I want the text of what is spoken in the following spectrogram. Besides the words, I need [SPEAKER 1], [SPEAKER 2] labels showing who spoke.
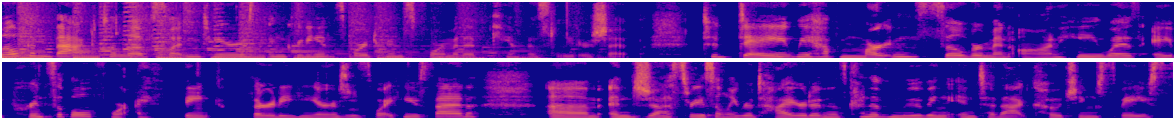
[SPEAKER 1] Welcome back to Love, Sweat, and Tears Ingredients for Transformative Campus Leadership. Today we have Martin Silverman on. He was a principal for, I think, 30 years, is what he said, um, and just recently retired and is kind of moving into that coaching space.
